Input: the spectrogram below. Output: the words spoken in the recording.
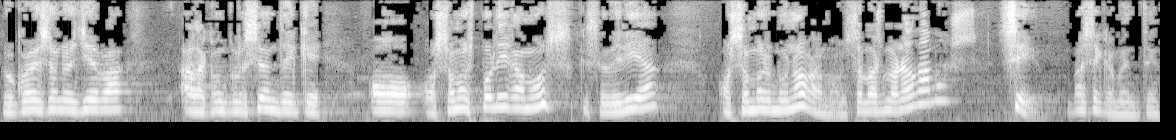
lo cual eso nos lleva a la conclusión de que o, o somos polígamos, que se diría, o somos monógamos. ¿Somos monógamos? Sí, básicamente.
